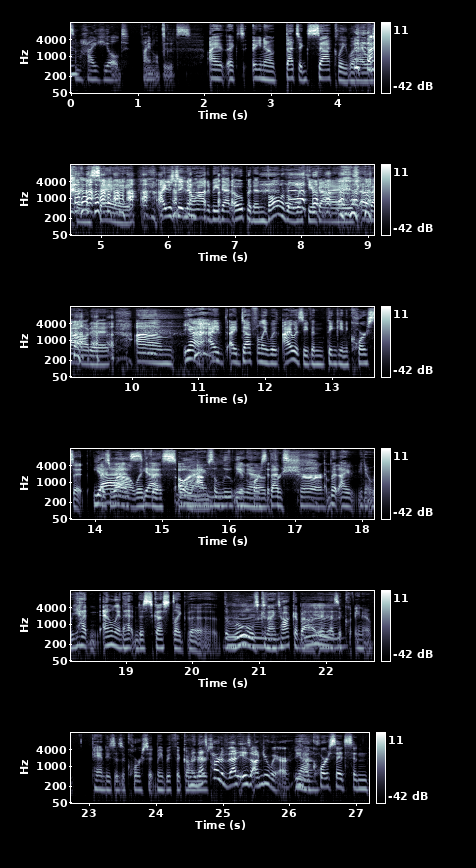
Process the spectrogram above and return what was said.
uh, some high heeled vinyl boots I, you know, that's exactly what I was going to say. I just didn't know how to be that open and vulnerable with you guys about it. Um, yeah, I, I definitely was. I was even thinking corset Yes, as well with yes. this. Oh, wine. absolutely, a corset for sure. But I, you know, we hadn't. Emily and I hadn't discussed like the the rules. Can I talk about it as a, you know, panties as a corset, maybe with the garters. I garters? mean, that's part of that is underwear. You Yeah. know, corsets and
